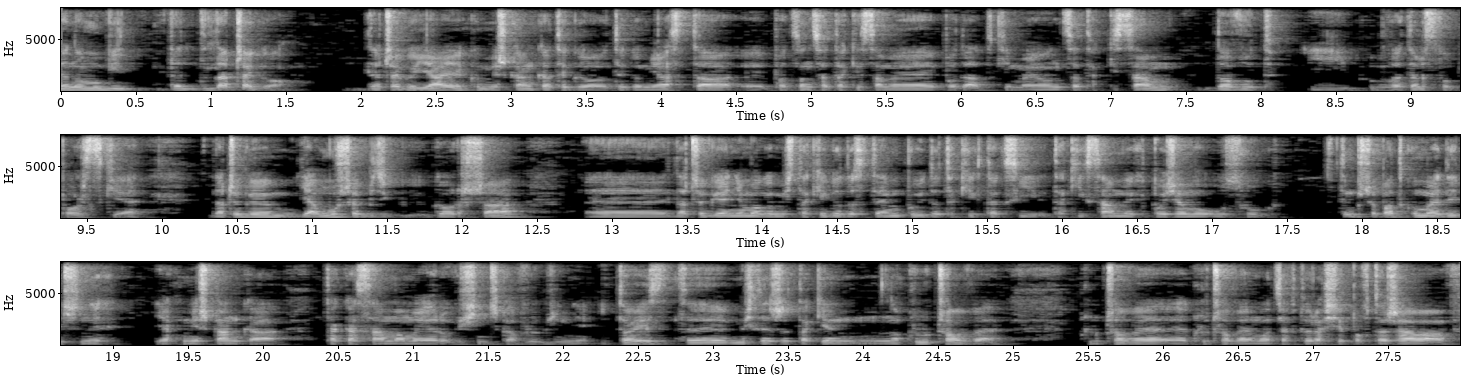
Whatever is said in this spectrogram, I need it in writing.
ona mówi, dlaczego? dlaczego ja, jako mieszkanka tego, tego miasta, płacąca takie same podatki, mająca taki sam dowód i obywatelstwo polskie, dlaczego ja muszę być gorsza, dlaczego ja nie mogę mieć takiego dostępu i do takich, taksi, takich samych poziomów usług, w tym przypadku medycznych, jak mieszkanka, taka sama moja rówieśniczka w Lublinie. I to jest, y, myślę, że takie no, kluczowe, kluczowe, kluczowa emocja, która się powtarzała w,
